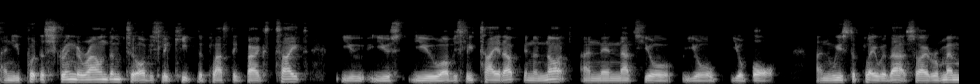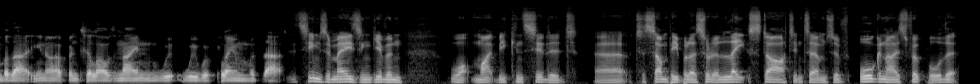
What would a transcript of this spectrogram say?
And you put the string around them to obviously keep the plastic bags tight. You you you obviously tie it up in a knot and then that's your your your ball. And we used to play with that so i remember that you know up until i was nine we, we were playing with that. It seems amazing given what might be considered uh, to some people a sort of late start in terms of organised football that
